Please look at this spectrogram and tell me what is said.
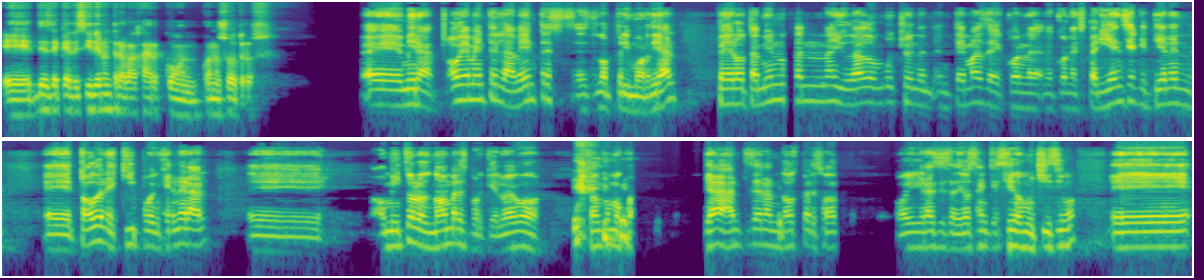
eh, desde que decidieron trabajar con, con nosotros? Eh, mira, obviamente la venta es, lo primordial, pero también nos han ayudado mucho en, en temas de con la, con la, experiencia que tienen todo el equipo en general. Eh, omito los nombres porque luego son como ya antes eran dos personas, hoy gracias a Dios han crecido muchísimo. Eh,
